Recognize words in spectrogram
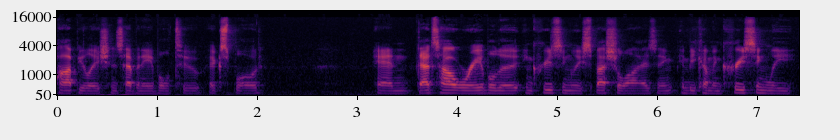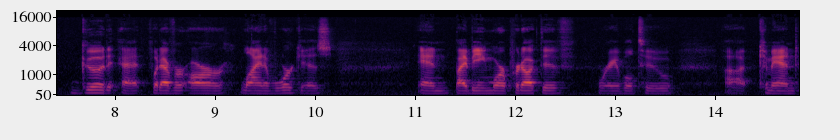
populations have been able to explode. And that's how we're able to increasingly specialize and, and become increasingly good at whatever our line of work is. And by being more productive, we're able to uh, command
